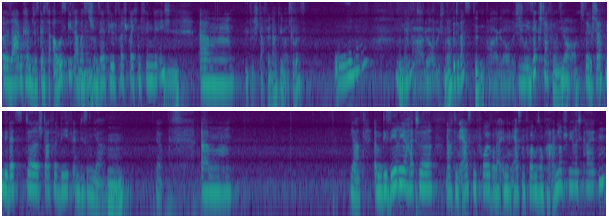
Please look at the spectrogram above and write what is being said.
äh, sagen kann, wie das Ganze ausgeht, aber es ist schon sehr vielversprechend, finde ich. Ähm, Wie viele Staffeln hat die, weißt du das? oh, Sind ein paar, glaube ich, ne? Bitte was? Sind ein paar, glaube ich die schon. sechs Staffeln. Ja, sechs Staffeln. Die letzte Staffel lief in diesem Jahr. Mhm. Ja. Ähm, ja, ähm, die Serie hatte nach den ersten Folgen oder in den ersten Folgen so ein paar Anlaufschwierigkeiten.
